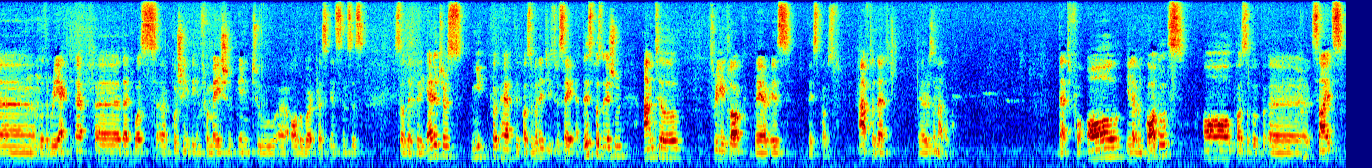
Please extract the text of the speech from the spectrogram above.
uh, with a React app uh, that was uh, pushing the information into uh, all the WordPress instances so that the editors could have the possibility to say at this position until 3 o'clock there is this post. After that there is another one that for all 11 portals, all possible uh, sites,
